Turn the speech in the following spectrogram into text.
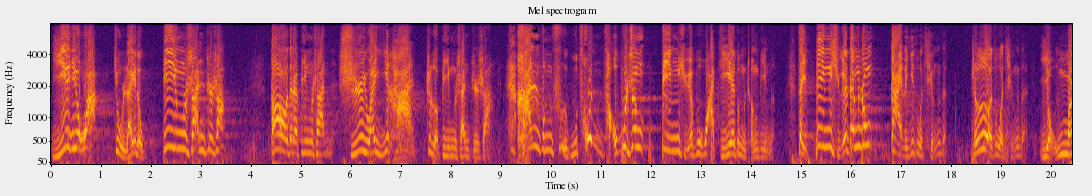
一句话就来到冰山之上。到了这冰山，石原一看，这冰山之上寒风刺骨，寸草不生，冰雪不化，结冻成冰啊！在冰雪当中。盖了一座亭子，这座亭子有门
